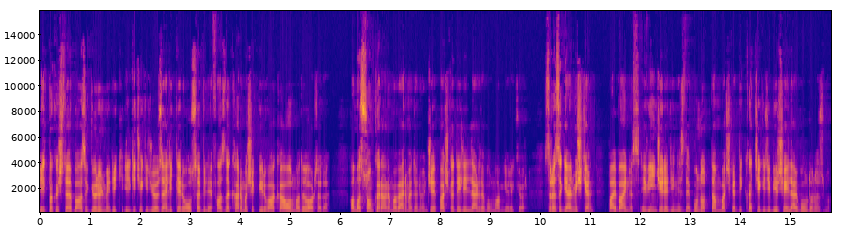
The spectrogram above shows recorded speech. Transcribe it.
İlk bakışta bazı görülmedik, ilgi çekici özellikleri olsa bile fazla karmaşık bir vaka olmadığı ortada. Ama son kararımı vermeden önce başka deliller de bulmam gerekiyor. Sırası gelmişken, Bay Bynes evi incelediğinizde bu nottan başka dikkat çekici bir şeyler buldunuz mu?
